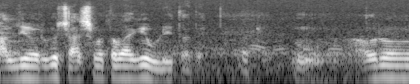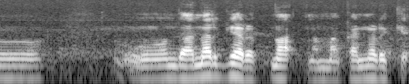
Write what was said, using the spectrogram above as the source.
ಅಲ್ಲಿವರೆಗೂ ಶಾಶ್ವತವಾಗಿ ಉಳಿತದೆ. ಅವರು ಒಂದು ಅನರ್ಘ್ಯ ರತ್ನ ನಮ್ಮ ಕನ್ನಡಕ್ಕೆ.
